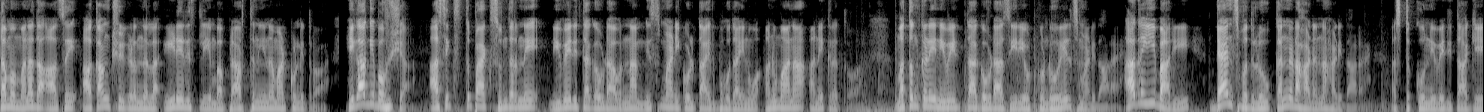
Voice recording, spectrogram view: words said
ತಮ್ಮ ಮನದ ಆಸೆ, ಆಕಾಂಕ್ಷೆಗಳನ್ನೆಲ್ಲ ಈಡೇರಿಸಲಿ ಎಂಬ ಪ್ರಾರ್ಥನೆಯನ್ನ ಮಾಡ್ಕೊಂಡಿದ್ರು. ಹೀಗಾಗಿ ಬಹುಶಃ ಆ ಸಿಕ್ಸ್ತ್ ಪ್ಯಾಕ್ ಸುಂದರನೇ ನಿವೇದಿತಾ ಗೌಡ ಅವರನ್ನ ಮಿಸ್ ಮಾಡಿಕೊಳ್ತಾ ಇರಬಹುದಾ ಎನ್ನುವ ಅನುಮಾನ ಅನೇಕರತ್ವ ಮತ್ತೊಂದು ಕಡೆ ನಿವೇದಿತಾ ಗೌಡ ಸೀರೆ ಉಟ್ಕೊಂಡು ರೀಲ್ಸ್ ಮಾಡಿದ್ದಾರೆ. ಆದರೆ ಈ ಬಾರಿ ಡ್ಯಾನ್ಸ್ ಬದಲು ಕನ್ನಡ ಹಾಡನ್ನ ಹಾಡಿದ್ದಾರೆ. ಅಷ್ಟಕ್ಕೂ ನಿವೇದಿತಾಗೆ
